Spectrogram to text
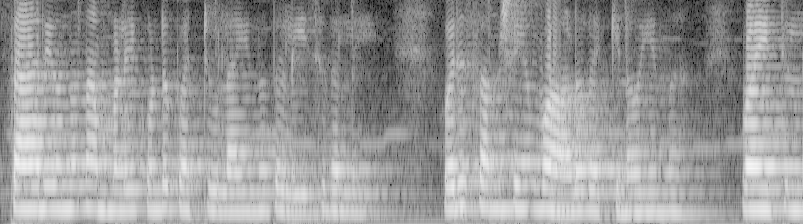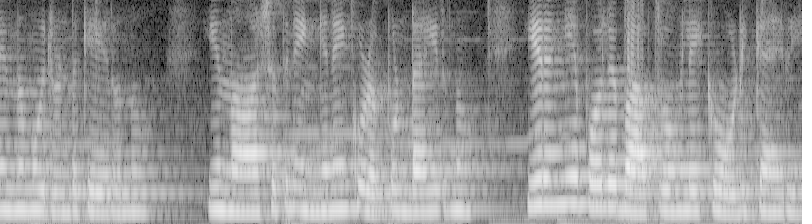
സാരി ഒന്നും നമ്മളെ കൊണ്ട് പറ്റൂല എന്ന് തെളിയിച്ചതല്ലേ? ഒരു സംശയം വാൾ വെക്കണോ എന്ന് വയറ്റിൽ നിന്നും ഉരുണ്ട് കയറുന്നു ഈ നാശത്തിന് ഇങ്ങനെയും കുഴപ്പമുണ്ടായിരുന്നു? ഇറങ്ങിയ പോലെ ബാത്റൂമിലേക്ക് ഓടിക്കയറി.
